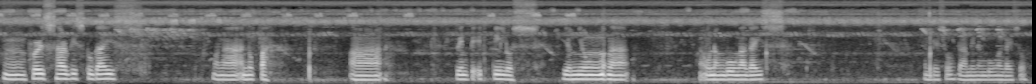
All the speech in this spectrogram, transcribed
Mm, first harvest ko guys. Mga ano pa? Ah 28 kilos. Yun yung mga unang bunga guys. Yan guys oh dami ng bunga guys oh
